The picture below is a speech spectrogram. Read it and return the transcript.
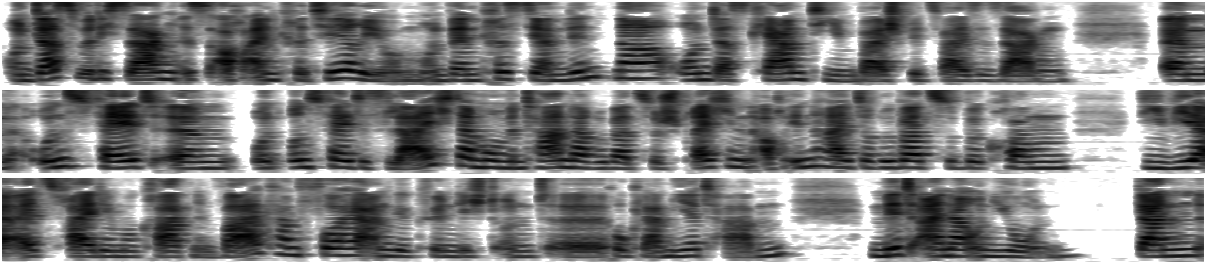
Und das würde ich sagen, ist auch ein Kriterium. Und wenn Christian Lindner und das Kernteam beispielsweise sagen, ähm, uns, fällt, ähm, uns fällt es leichter, momentan darüber zu sprechen, auch Inhalte rüberzubekommen, die wir als Freie Demokraten im Wahlkampf vorher angekündigt und äh, proklamiert haben, mit einer Union. Dann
